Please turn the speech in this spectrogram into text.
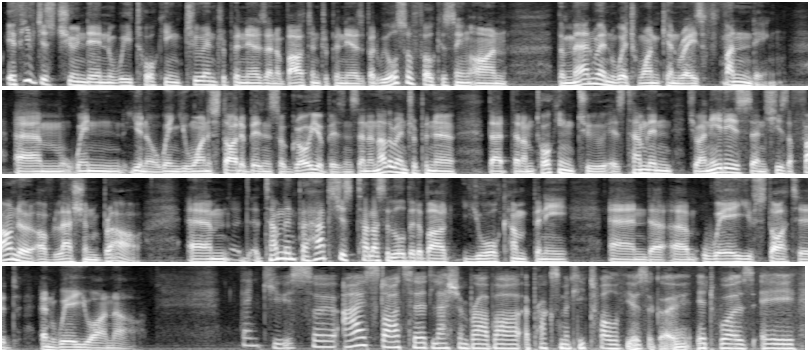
if you've just tuned in, we're talking to entrepreneurs and about entrepreneurs, but we're also focusing on the manner in which one can raise funding. Um, when you know when you want to start a business or grow your business. And another entrepreneur that, that I'm talking to is Tamlin Joannides, and she's the founder of Lash and Brow. Um, Tamlin, perhaps just tell us a little bit about your company and uh, um, where you've started and where you are now. Thank you. So I started Lash and Brow Bar approximately 12 years ago. It was a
